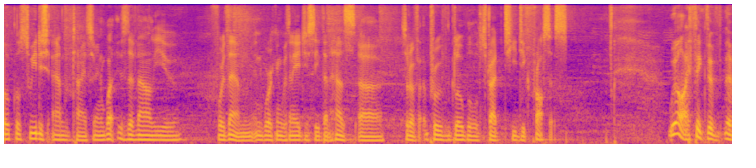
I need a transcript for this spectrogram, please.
local Swedish advertiser and what is the value for them in working with an agency that has a sort of approved global strategic process? Well, I think the the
